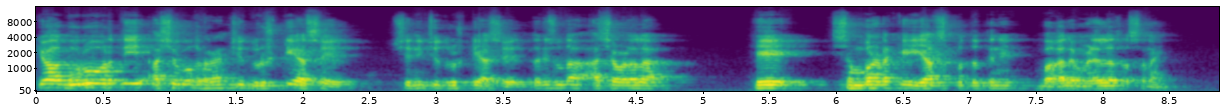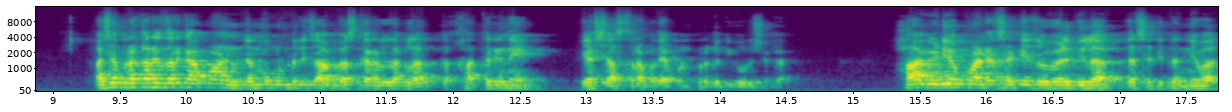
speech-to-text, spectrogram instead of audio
किंवा गुरुवरती अशुभ ग्रहांची दृष्टी असेल शनीची दृष्टी असेल तरी सुद्धा अशा वेळेला हे शंभर टक्के याच पद्धतीने बघायला मिळेलच असं नाही. अशा प्रकारे जर का आपण जन्मकुंडलीचा अभ्यास करायला लागला तर खात्रीने या शास्त्रामध्ये आपण प्रगती करू शकाल. हा व्हिडिओ पाहण्यासाठी जो वेळ दिला त्यासाठी धन्यवाद.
